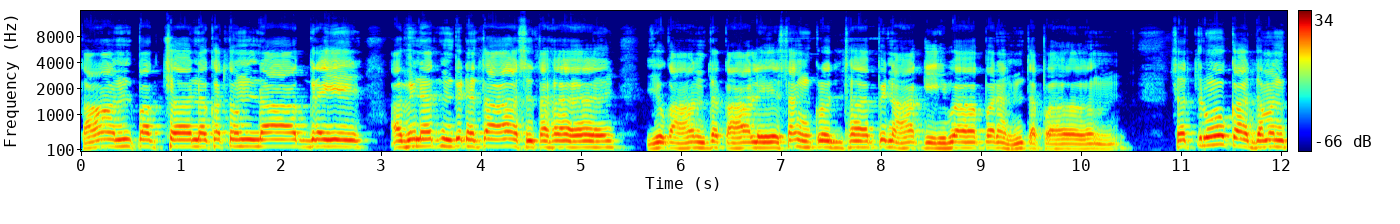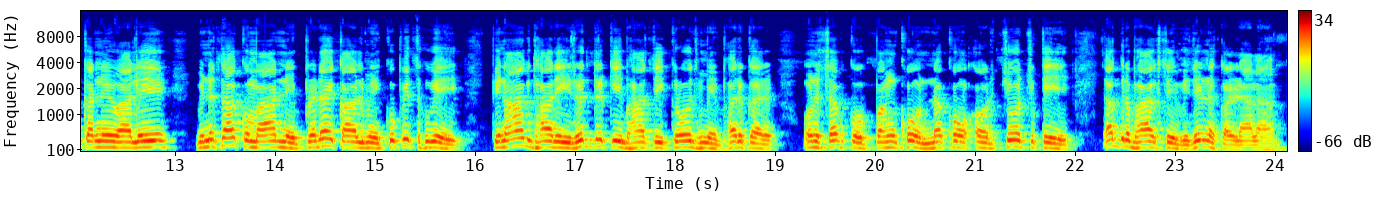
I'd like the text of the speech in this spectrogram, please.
तान पक्ष नखतुंडाग्रहे अभिनता सुत। युगांत काले संक्रुद्ध पिनाकी व परंतप शत्रुओं का दमन करने वाले विनता कुमार ने प्रलय काल में कुपित हुए पिनाकधारी रुद्र की भांति क्रोध में भरकर उन सबको पंखों, नखों और चोच के अग्रभाग से विदीर्ण कर डाला।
